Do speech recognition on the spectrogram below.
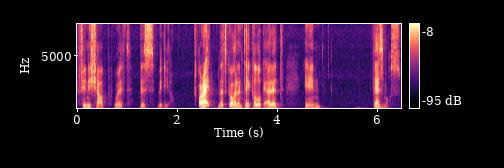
finish up with this video. All right, let's go ahead and take a look at it in Desmos.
